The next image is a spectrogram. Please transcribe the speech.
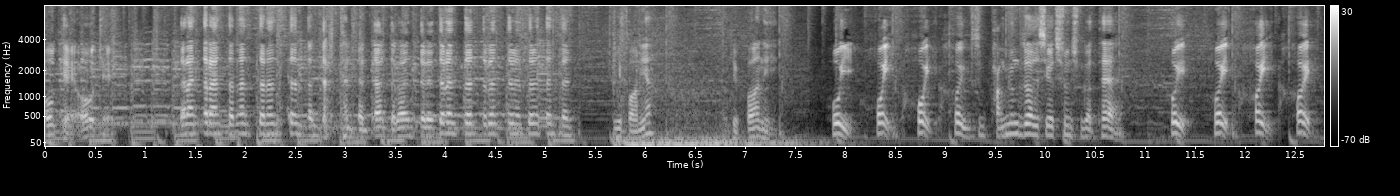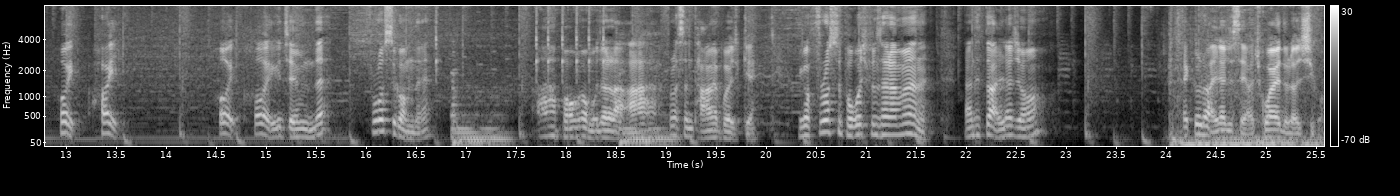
오케이 오케이 이게 bunny야? 이게 bunny 호이. 호이 호이 호이. 무슨 박명수 아저씨가 추는 춤 같아. 호이 호이 호이 호이 호이 호이. 호이 호이. 이거 재밌는데? floss가 없네. 아 버거가 모자라. 아 floss는 다음에 보여줄게. 이거 floss 보고 싶은 사람은 나한테 또 알려줘. 댓글로 알려주세요. 좋아요 눌러주시고.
